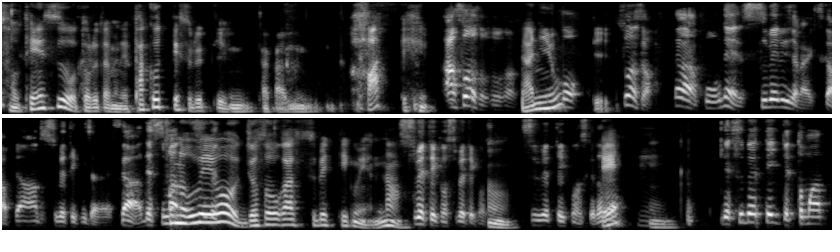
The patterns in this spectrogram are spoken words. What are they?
その点数を取るためにパクってするっていう、だから、うんは？っていう、あ、そうそうそうそう。何を？もっていう。そうなんですよ。だから、こうね、滑るじゃないですか。ビャーンと滑っていくじゃないですか。で、スその上を。を女装が滑っていくんやんな。滑っていく、滑っていくん。滑っていくんですけどえも。う。うんん。で、滑っていって止まっ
